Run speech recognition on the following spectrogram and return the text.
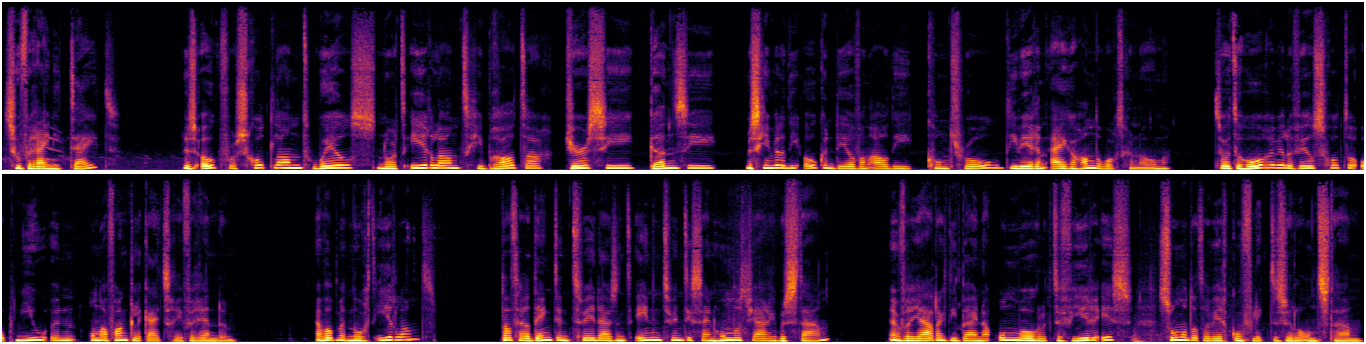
Soevereiniteit? Dus ook voor Schotland, Wales, Noord-Ierland, Gibraltar, Jersey, Guernsey. Misschien willen die ook een deel van al die control die weer in eigen handen wordt genomen. Zo te horen willen veel Schotten opnieuw een onafhankelijkheidsreferendum. En wat met Noord-Ierland? Dat herdenkt in 2021 zijn 100-jarig bestaan. Een verjaardag die bijna onmogelijk te vieren is zonder dat er weer conflicten zullen ontstaan.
